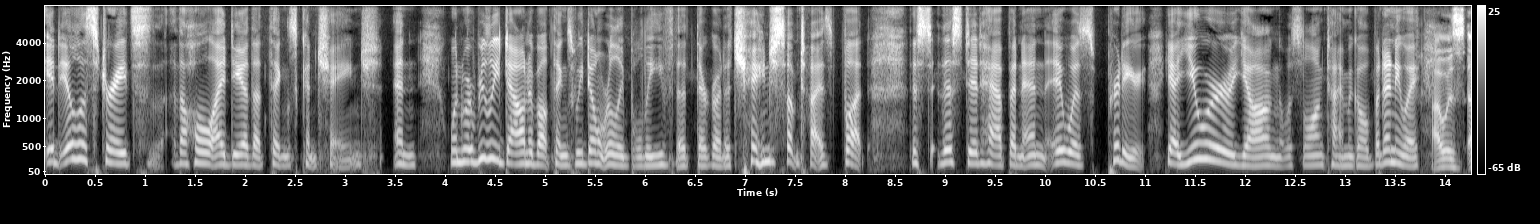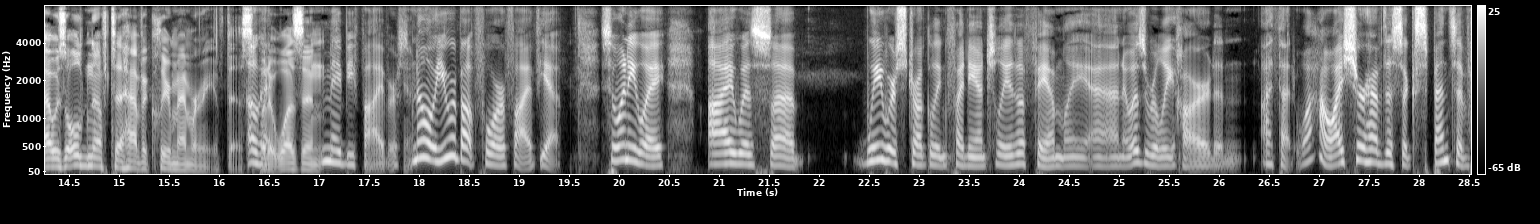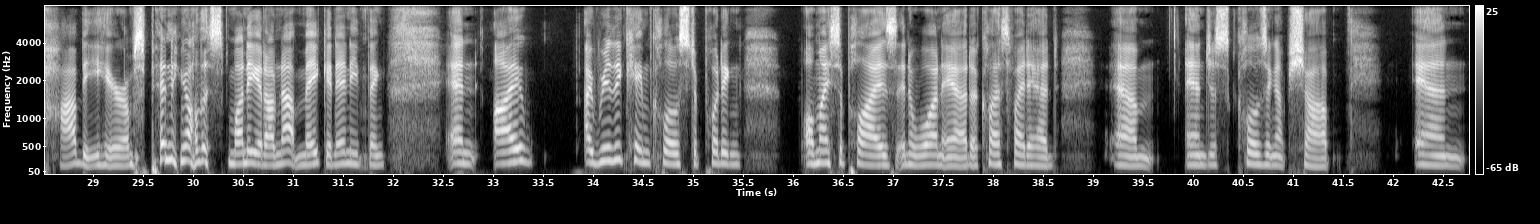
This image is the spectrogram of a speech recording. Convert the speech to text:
it illustrates the whole idea that things can change. And when we're really down about things, we don't really believe that they're going to change sometimes. But this this did happen, and it was pretty. Yeah, you were young; it was a long time ago. But anyway, I was I was old enough to have a clear memory of this, Okay. but it wasn't. maybe five or so. No, you were about four or five. Yeah. So anyway, I was uh, we were struggling financially as a family and it was really hard. And I thought, wow, I sure have this expensive hobby here. I'm spending all this money and I'm not making anything. And I, I really came close to putting all my supplies in a one ad, a classified ad, um, and just closing up shop. And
